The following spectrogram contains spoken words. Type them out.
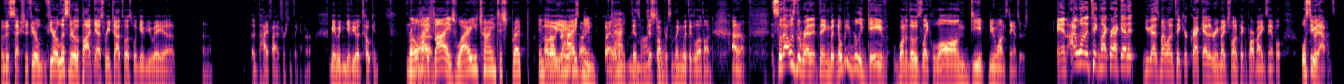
of this section. If you're if you're a listener of the podcast, reach out to us. We'll give you a uh, I don't know a high five or something. I don't know. Maybe we can give you a token. From, no high uh, fives. Why are you trying to spread improper oh, yeah, yeah, hygiene? Sorry, sorry God, like a fist, fist bump or something with a glove on. I don't know. So that was the Reddit thing, but nobody really gave one of those like long, deep, nuanced answers. And I want to take my crack at it. You guys might want to take your crack at it, or you might just want to pick apart my example. We'll see what happens.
